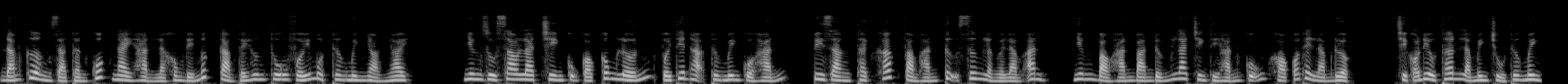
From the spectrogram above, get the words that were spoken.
Đám cường giả thần quốc này hẳn là không đến mức cảm thấy hứng thú với một thương minh nhỏ nhoi. Nhưng dù sao La Trinh cũng có công lớn với thiên hạ thương minh của hắn, tuy rằng thạch khắc phàm hắn tự xưng là người làm ăn, nhưng bảo hắn bán đứng La Trinh thì hắn cũng khó có thể làm được. Chỉ có điều thân là minh chủ thương minh,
